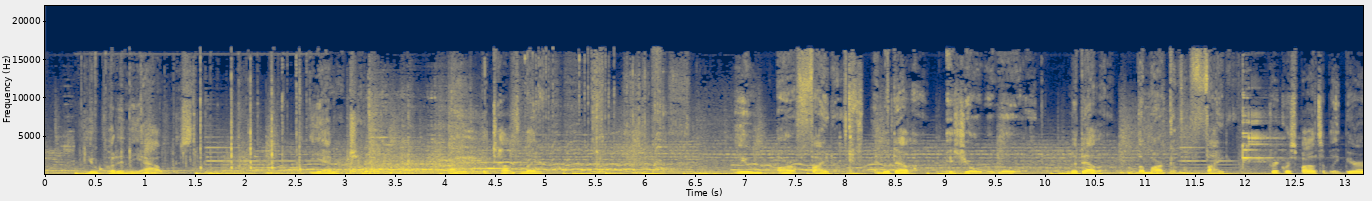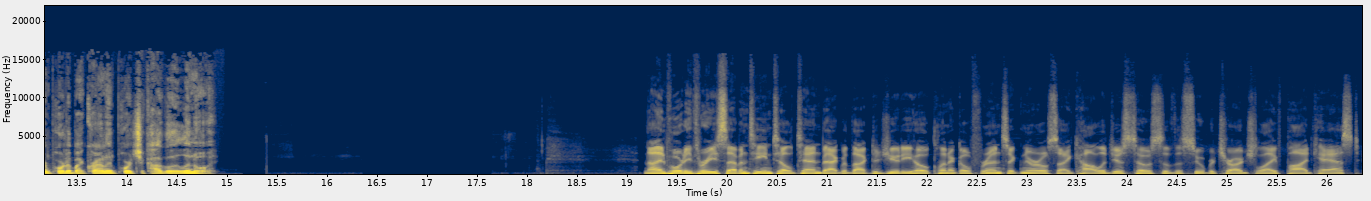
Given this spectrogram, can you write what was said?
You put in the hours, the energy, the tough labor. You are a fighter, and Modelo is your reward. Modelo, the mark of a fighter. Drink responsibly. Beer imported by Crown Imports Chicago, Illinois. 943, 17 till 10. Back with Dr. Judy Ho, clinical forensic neuropsychologist, host of the Supercharged Life podcast.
